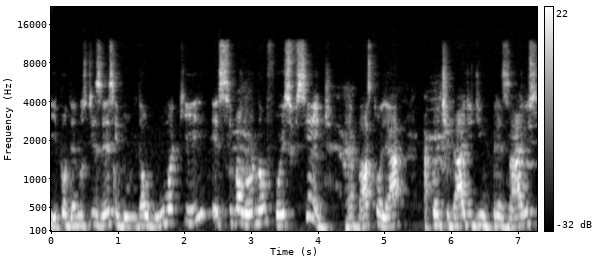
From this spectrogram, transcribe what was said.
E podemos dizer, sem dúvida alguma, que esse valor não foi suficiente. Né? Basta olhar a quantidade de empresários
